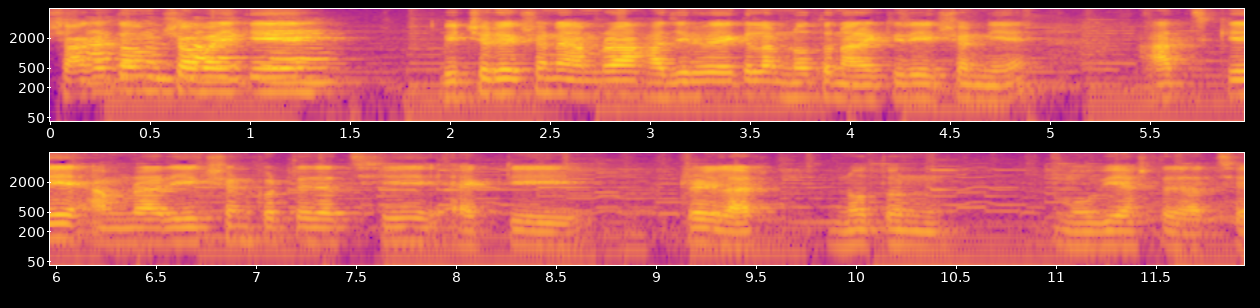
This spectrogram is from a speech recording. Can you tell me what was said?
স্বাগতম সবাইকে। বিচ্ছু রিয়েকশনে আমরা হাজির হয়ে গেলাম নতুন আরেকটি রিয়েকশন নিয়ে আজকে আমরা রিয়েকশন করতে যাচ্ছি একটি ট্রেলার নতুন মুভি আসতে যাচ্ছে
